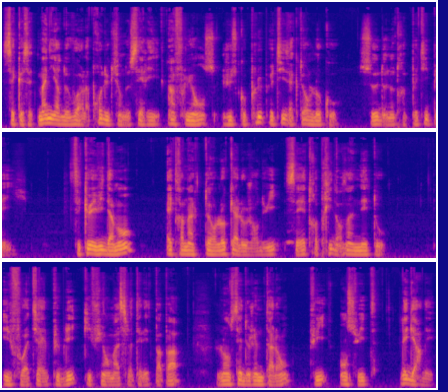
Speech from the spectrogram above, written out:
c'est que cette manière de voir la production de séries influence jusqu'aux plus petits acteurs locaux, ceux de notre petit pays. C'est que évidemment, être un acteur local aujourd'hui, c'est être pris dans un étau. Il faut attirer le public qui fuit en masse la télé de papa, lancer de jeunes talents, puis ensuite les garder.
